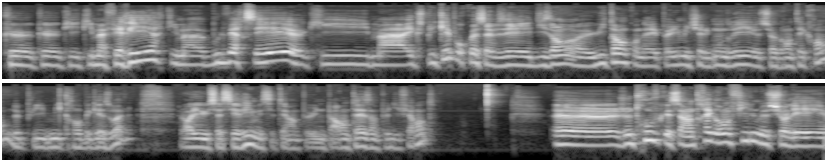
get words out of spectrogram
que, qui, m'a fait rire, qui m'a bouleversé, euh, qui m'a expliqué pourquoi ça faisait 10 ans, euh, 8 ans qu'on n'avait pas eu Michel Gondry euh, sur grand écran depuis Microbe et Gasoil. Alors il y a eu sa série, mais c'était un peu une parenthèse un peu différente. Euh, je trouve que c'est un très grand film sur les,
